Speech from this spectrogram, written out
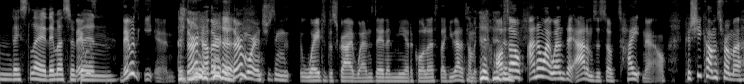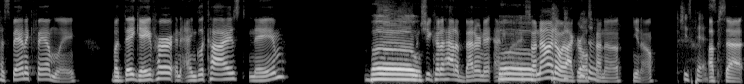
Mm, they slay. They must have They was- been. they was eaten. Is there another is there a more interesting way to describe Wednesday than miércoles? Like you got to tell me. Also, I know why Wednesday Addams is so tight now cuz she comes from a Hispanic family, but they gave her an anglicized name Boo. she could have had a better name anyway. So now I know that girl's kind of, you know, She's pissed. upset.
